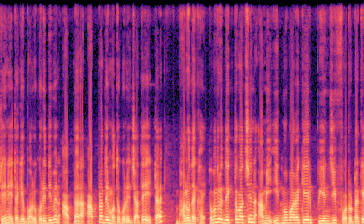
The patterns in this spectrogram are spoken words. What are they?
টেনে এটাকে বড় করে দিবেন। আপনারা আপনাদের মতো করে যাতে এটা ভালো দেখায়। তো বন্ধুরা, দেখতে পাচ্ছেন, আমি ঈদ মোবারকের পিএনজি ফটোটাকে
